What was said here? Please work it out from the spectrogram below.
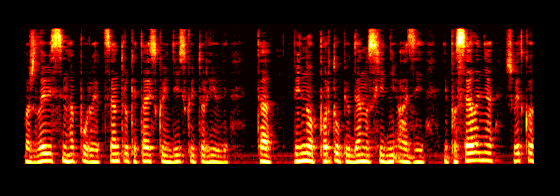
важливість Сінгапуру як центру китайсько-індійської торгівлі та вільного порту у Південно-Східній Азії, і поселення швидко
